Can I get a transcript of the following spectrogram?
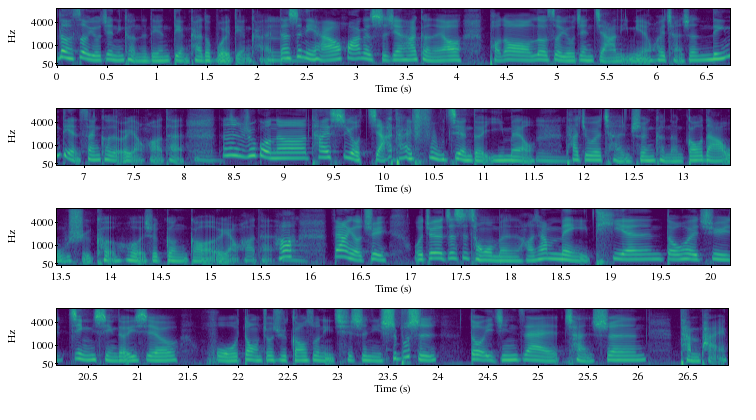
垃圾邮件你可能连点开都不会点开，但是你还要花个时间，它可能要跑到垃圾邮件夹里面，会产生零点三克的二氧化碳。但是如果呢，它是有夹带附件的 email，它就会产生可能高达五十克或者是更高的二氧化碳。好，非常有趣，我觉得这是从我们好像每天都会去进进行的一些活动，就去告诉你，其实你时不时都已经在产生碳排。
